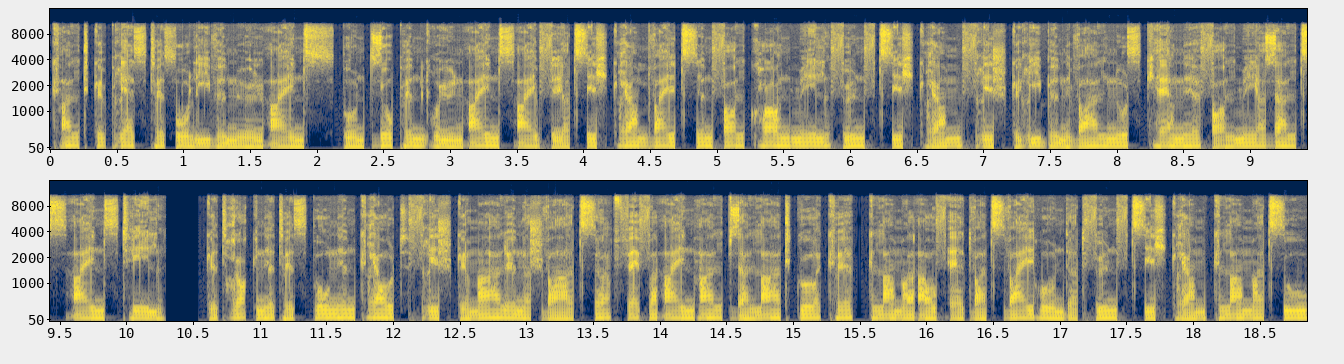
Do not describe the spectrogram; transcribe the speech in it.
Kaltgepresstes Olivenöl 1 und Suppengrün 1 Ei 40 Gramm Weizenvollkornmehl 50 Gramm frisch geriebene Walnusskerne Vollmeersalz 1 Teelöffel getrocknetes Bohnenkraut frisch gemahlener schwarzer Pfeffer 1,5 Salatgurke Klammer auf etwa 250 Gramm Klammer zu,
